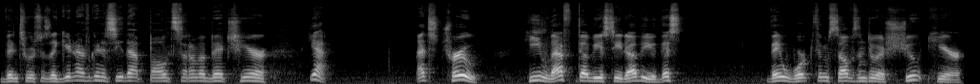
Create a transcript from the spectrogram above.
Vince Russo was like, You're never going to see that bald son of a bitch here. Yeah, that's true. He left WCW. This, they worked themselves into a shoot here.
